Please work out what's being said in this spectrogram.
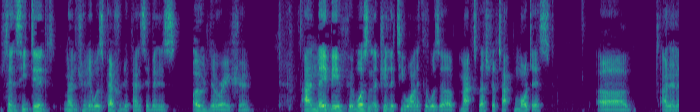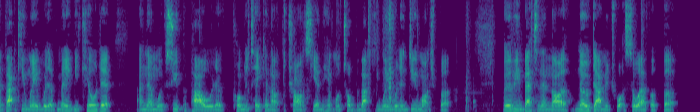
since he did mention it was special defensive in his own narration. And maybe if it wasn't agility one, if it was a max special attack modest, uh, and then a vacuum wave would have maybe killed it. And then with superpower would have probably taken out the Chansey and Hitmontop of the vacuum wave wouldn't do much, but it would have been better than no, no damage whatsoever. But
